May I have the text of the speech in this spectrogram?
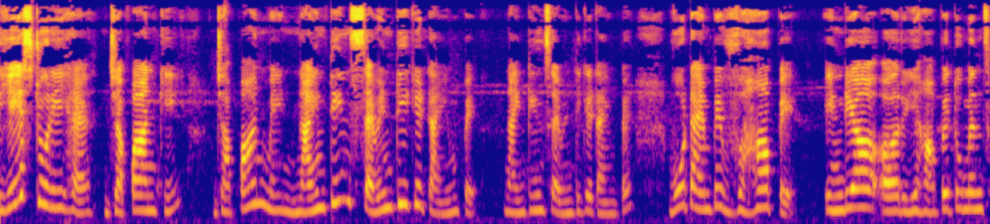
ये स्टोरी है जापान की। जापान में 1970 के टाइम पे 1970 के टाइम पे, वो टाइम पे वहाँ पे इंडिया और यहाँ पे तो मीन्स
